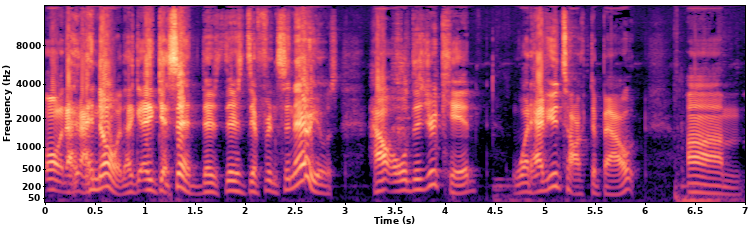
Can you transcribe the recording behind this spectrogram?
Oh, that, I know. Like, like I said, there's there's different scenarios. How old is your kid? What have you talked about? Um,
